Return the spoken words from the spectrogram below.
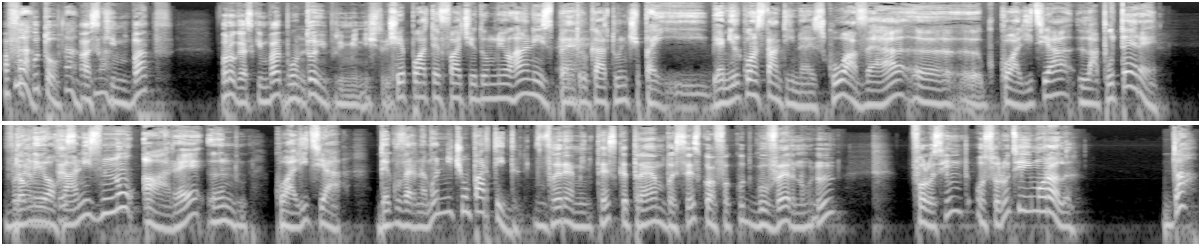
A da, făcut-o. Da, da, a schimbat da. Mă rog, a schimbat Bun. doi prim-ministri. Ce poate face domnul Iohannis? Eh. Pentru că atunci, păi, Emil Constantinescu avea uh, uh coaliția la putere. Vă domnul reamintesc? Iohannis nu are în coaliția de guvernământ niciun partid. Vă reamintesc că Traian Băsescu a făcut guvernul folosind o soluție imorală. Da,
